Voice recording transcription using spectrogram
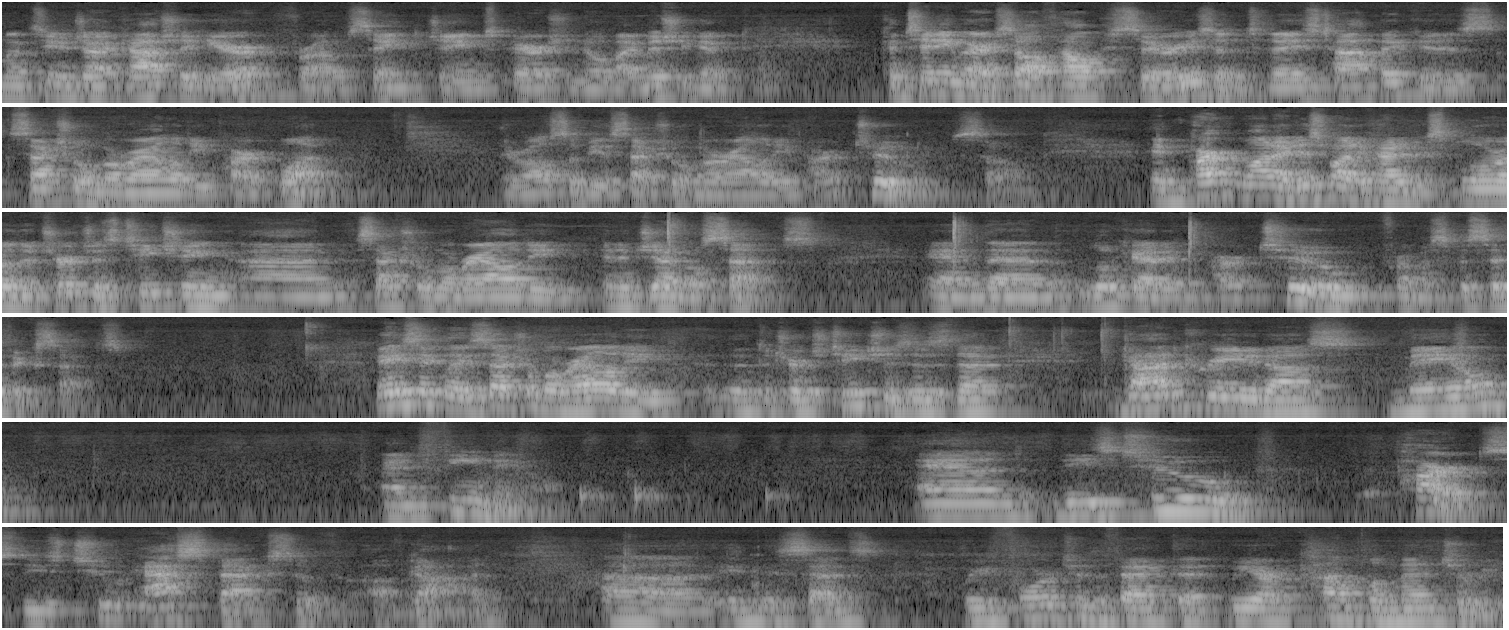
Joshua here from St. James Parish in Novi, Michigan. Continuing our self-help series, and today's topic is sexual morality part one. There will also be a sexual morality part two. So, in part one, I just want to kind of explore the church's teaching on sexual morality in a general sense, and then look at it in part two from a specific sense. Basically, sexual morality that the church teaches is that God created us male and female. And these two parts, these two aspects of, of God, uh, in a sense, refer to the fact that we are complementary.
